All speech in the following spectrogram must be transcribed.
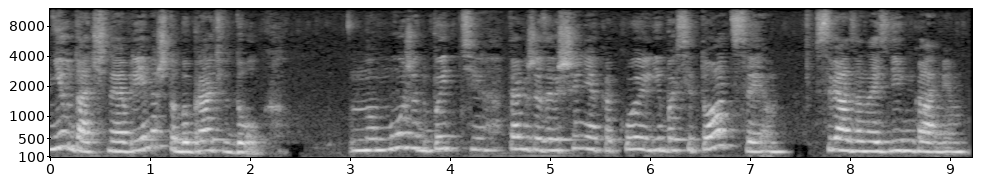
неудачное время, чтобы брать в долг. Но может быть также завершение какой-либо ситуации, связанной с деньгами,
